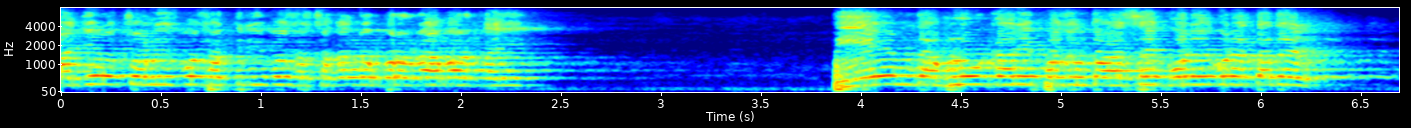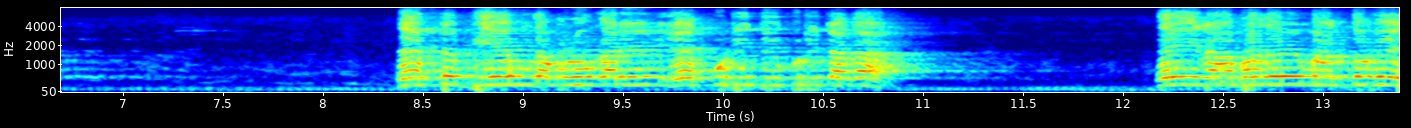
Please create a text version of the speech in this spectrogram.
આજેનો চল্লিশ বছর ત્રીસ বছর সেখানে পর রাবার કહી বিএমডাব্লিউ গাড়ি পর্যন্ত আসে করে করে তাদের। একটা বিএমডাব্লিউ গাড়ির এক কোটি, দুই কোটি টাকা। এই রাবারের মাধ্যমে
